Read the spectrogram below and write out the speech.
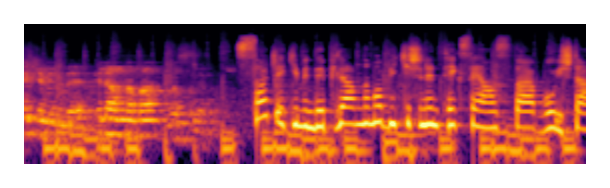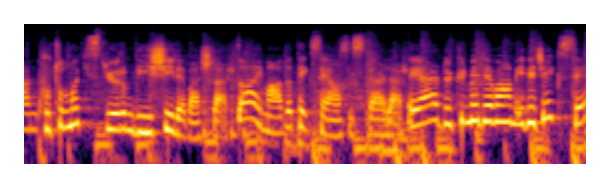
ekiminde planlama nasıl? Saç ekiminde planlama bir kişinin tek seansta bu işten kurtulmak istiyorum deyişiyle başlar. Daima da tek seans isterler. Eğer dökülme devam edecekse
